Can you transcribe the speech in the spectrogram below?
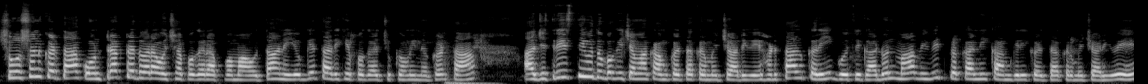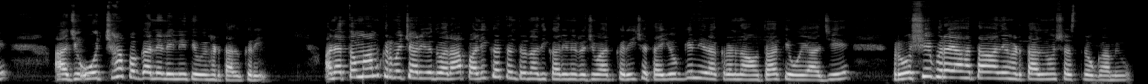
શોષણ કરતા કોન્ટ્રાક્ટર દ્વારા ઓછા પગાર આપવામાં આવતા અને યોગ્ય તારીખે પગાર ચૂકવણી ન કરતા આજે ત્રીસથી વધુ બગીચામાં કામ કરતા કર્મચારીઓએ હડતાલ કરી ગોત્રી ગાર્ડનમાં વિવિધ પ્રકારની કામગીરી કરતા કર્મચારીઓએ આજે ઓછા પગારને લઈને તેઓએ હડતાલ કરી. અને તમામ કર્મચારીઓ દ્વારા પાલિકા તંત્રના અધિકારીઓને રજૂઆત કરી, છતાં યોગ્ય નિરાકરણ ન આવતા તેઓએ આજે રોષે ભરાયા હતા અને હડતાલનો શસ્ત્ર ઉગામ્યું.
